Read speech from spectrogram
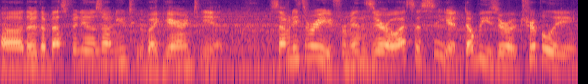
Uh, they're the best videos on YouTube, I guarantee it. 73 from N0 SSC at W0 Triple E.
